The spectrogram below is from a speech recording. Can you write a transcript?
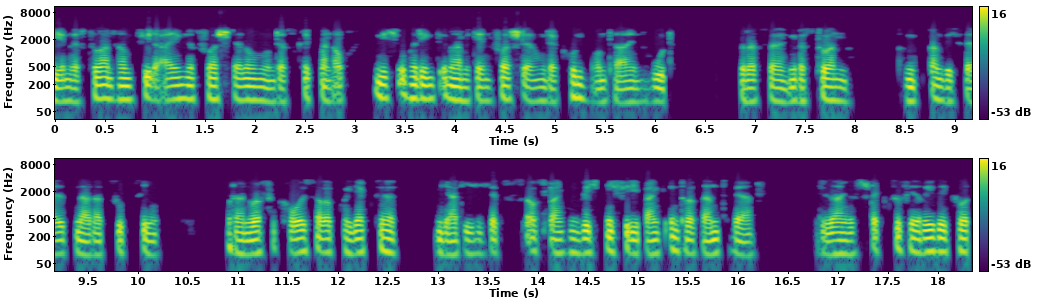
Die Investoren haben viele eigene Vorstellungen und das kriegt man auch nicht unbedingt immer mit den Vorstellungen der Kunden unter einen Hut, sodass wir Investoren an, an sich seltener dazu ziehen. Oder nur für größere Projekte ja, die sich jetzt aus Bankensicht nicht für die Bank interessant wären. Die sagen, es steckt zu viel Risiko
